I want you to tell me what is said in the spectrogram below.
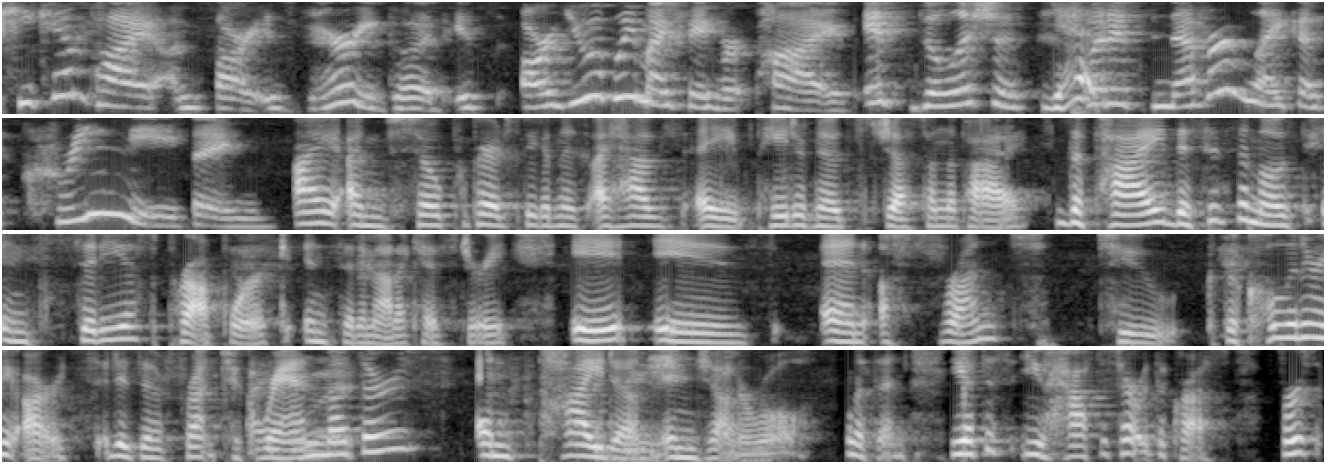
pecan pie, I'm sorry, is very good. It's arguably my favorite pie. It's delicious. Yes. But it's never like a creamy thing. I, I'm so prepared to speak on this. I have a page of notes just on the pie. The pie, this is the most insidious prop work in cinematic history. It is an affront to the culinary arts. It is an affront to I knew it. grandmothers and piedom in general. Listen, you have to you have to start with the crust. First,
